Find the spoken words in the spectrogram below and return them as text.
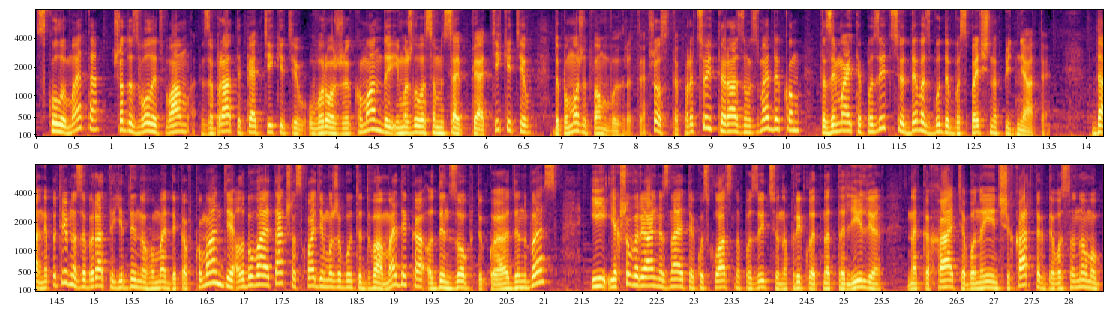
з кулемета, що дозволить вам забрати 5 тікетів у ворожої команди, і, можливо, саме це 5 тікетів допоможуть вам виграти. Шосте. Працюйте разом з медиком та займайте позицію, де вас буде безпечно підняти. Да, не потрібно забирати єдиного медика в команді, але буває так, що в складі може бути два медика, один з оптикою, а один без. І якщо ви реально знаєте якусь класну позицію, наприклад, на Талілі, на Кахаті або на інших картах, де в основному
